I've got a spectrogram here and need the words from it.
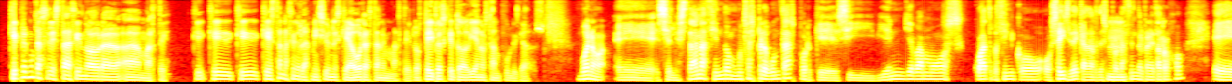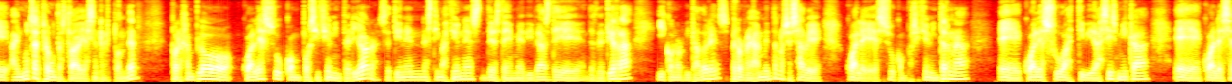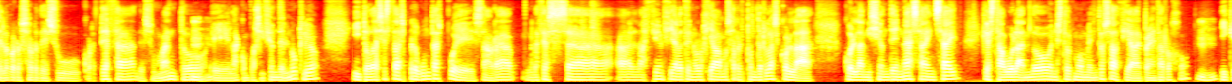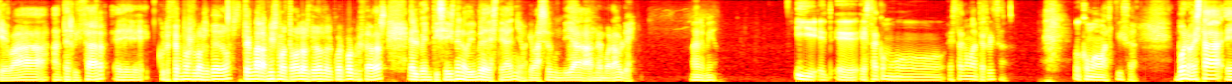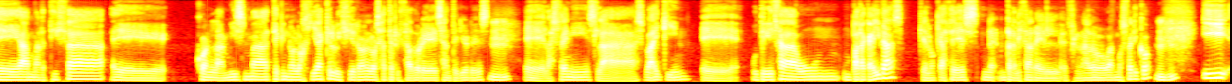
¿Qué pregunta se le está haciendo ahora a Marte? ¿Qué, están haciendo las misiones que ahora están en Marte? Los papers que todavía no están publicados. Bueno, eh, se le están haciendo muchas preguntas porque si bien llevamos cuatro, cinco o seis décadas de exploración del planeta rojo, eh, hay muchas preguntas todavía sin responder. Por ejemplo, ¿cuál es su composición interior? Se tienen estimaciones desde medidas de, desde Tierra y con orbitadores, pero realmente no se sabe cuál es su composición interna, eh, cuál es su actividad sísmica, eh, cuál es el grosor de su corteza, de su manto, eh, la composición del núcleo. Y todas estas preguntas, pues ahora, gracias a, la ciencia y a la tecnología, vamos a responderlas con la, con la misión de NASA InSight, que está volando en estos momentos hacia el planeta rojo y que va a aterrizar, crucemos los dedos, tengo ahora mismo todos los dedos del cuerpo cruzados, el 26 de noviembre de este año, que va a ser un día memorable. Madre mía. ¿Y eh, eh, está, como, está como aterriza? ¿O como amartiza? Bueno, esta eh, amartiza con la misma tecnología que lo hicieron los aterrizadores anteriores, las Fenix, las Viking. utiliza un, paracaídas que lo que hace es realizar el, frenado atmosférico y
